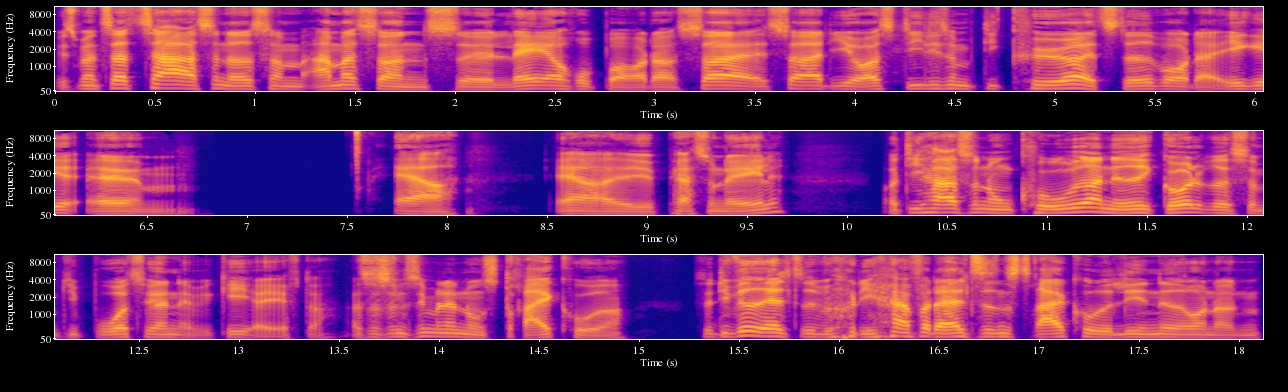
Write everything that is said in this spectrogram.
Hvis man så tager sådan noget som Amazons øh, lagerrobotter, så, så er de jo også, de, ligesom, de kører et sted, hvor der ikke øh, er, er øh, personale, og de har sådan nogle koder nede i gulvet, som de bruger til at navigere efter. Altså sådan simpelthen nogle stregkoder. Så de ved altid, hvor de er, for der er altid en stregkode lige ned under dem,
